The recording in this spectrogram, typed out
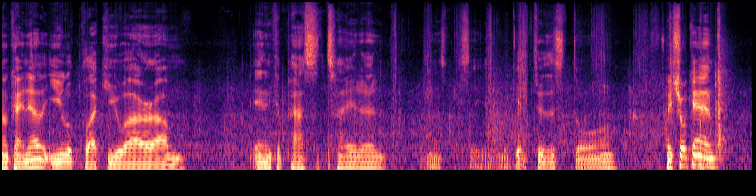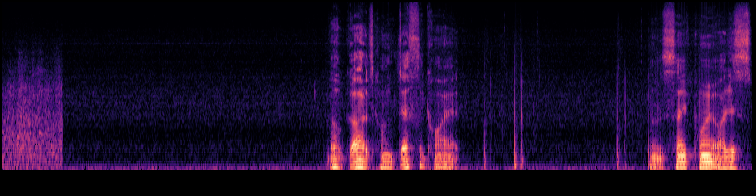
Okay, now that you look like you are um, incapacitated, let's see, if we get to this door. We sure can. Oh god, it's gone deathly quiet. The save point, oh, I just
